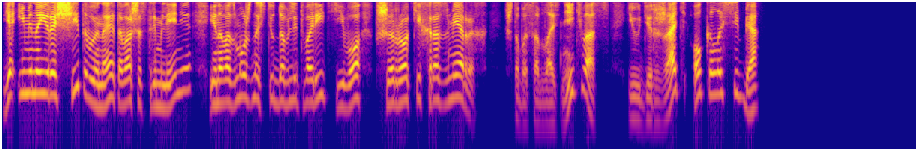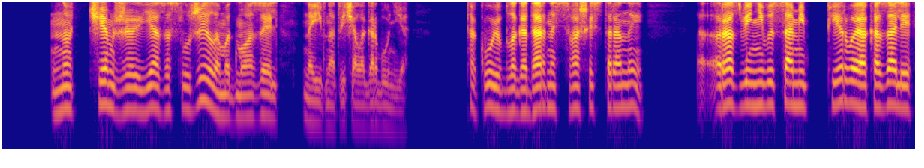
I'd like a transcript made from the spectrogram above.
Я именно и рассчитываю на это ваше стремление и на возможность удовлетворить его в широких размерах, чтобы соблазнить вас и удержать около себя. «Но чем же я заслужила, мадмуазель?» — наивно отвечала Горбунья. «Такую благодарность с вашей стороны. Разве не вы сами первые оказали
